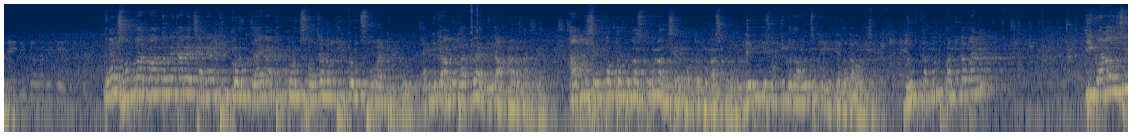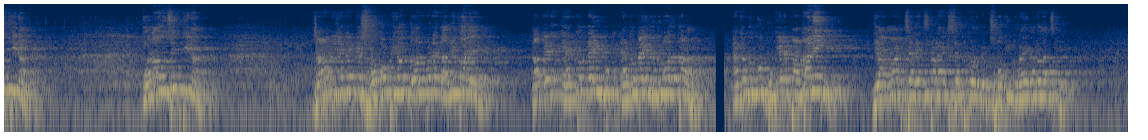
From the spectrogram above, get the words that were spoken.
কোন সংবাদ মাধ্যমে চ্যানেল ঠিক করুক, জায়গা ঠিক করুক, সঞ্চালক ঠিক করুক, সময় ঠিক করুক। একদিকে আমি থাকব, একদিকে আপনারা থাকবেন। আপনি শ্বেতপত্র প্রকাশ করুন, আমি শ্বেতপত্র প্রকাশ করুন। দেখি কে সত্যি কথা বলছে, কে মিথ্যে কথা বলছে। দুধ কা দুধ, পানি কা পানি? কি করা উচিত কি না? করা উচিত কি না? যারা নিজেদেরকে সর্ববৃহৎ দল বলে দাবি করে, তাদের এতটাই এতটাই দুর্বল তারা। এতটুকু বুকের পাতা নেই। যে আমার চ্যালেঞ্জ তারা অ্যাকসেপ্ট করবে। ছদিন হয়ে গেল আজকে।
